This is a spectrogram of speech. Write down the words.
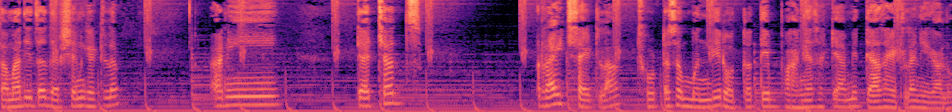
समाधीचं दर्शन घेतलं आणि त्याच्याच राईट साईडला छोटंसं मंदिर होतं ते पाहण्यासाठी आम्ही त्या साईडला निघालो.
